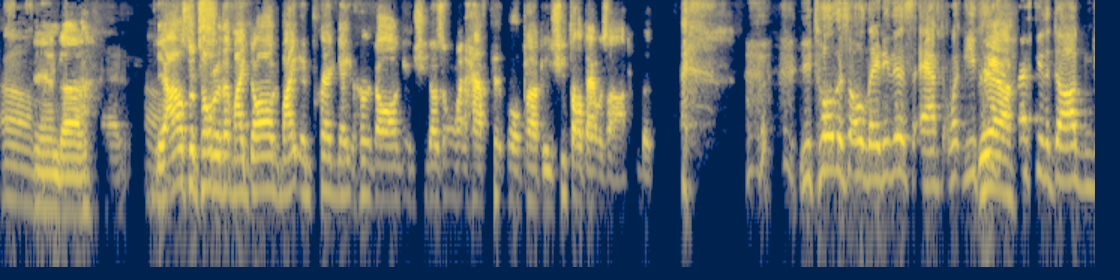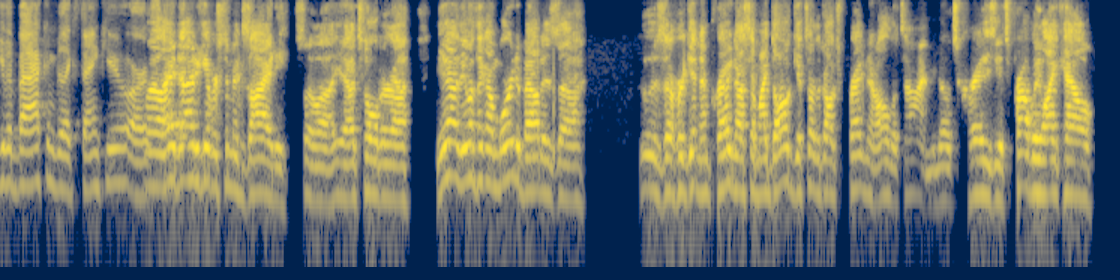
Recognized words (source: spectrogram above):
Oh, and uh, Oh. yeah, I also told her that my dog might impregnate her dog, and she doesn't want half pit bull puppies. She thought that was odd, but You told this old lady this after what? You could Yeah. rescue the dog and give it back and be like, "Thank you," or well, I had, I had to give her some anxiety. So uh, yeah, I told her, uh, yeah, the only thing I'm worried about is uh, is uh, her getting pregnant. I said my dog gets other dogs pregnant all the time. You know, it's crazy. It's probably like how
